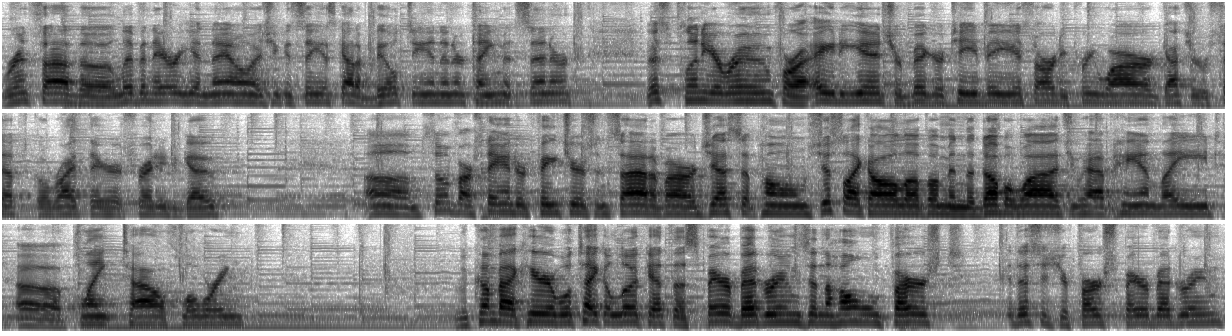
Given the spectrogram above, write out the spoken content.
We're inside the living area now. As you can see, it's got a built-in entertainment center. There's plenty of room for an 80 inch or bigger TV. It's already pre-wired, got your receptacle right there. It's ready to go. Um, some of our standard features inside of our Jessup homes, just like all of them in the double wides, you have hand-laid uh, plank tile flooring. we come back here, we'll take a look at the spare bedrooms in the home first. This is your first spare bedroom.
